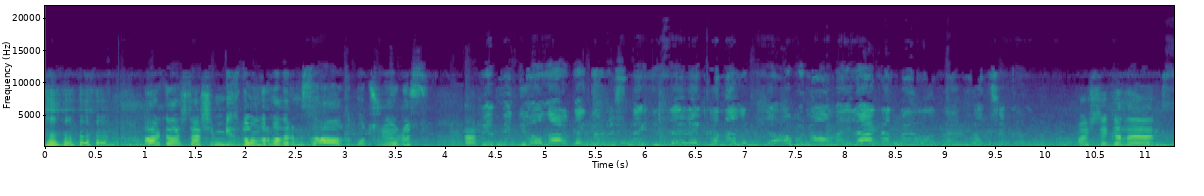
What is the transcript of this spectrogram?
Arkadaşlar şimdi biz dondurmalarımızı aldık oturuyoruz. Tüm videolarda görüşmek üzere kanalımıza abone olmayı, like atmayı unutmayın. Hoşçakalın. Hoşçakalın.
